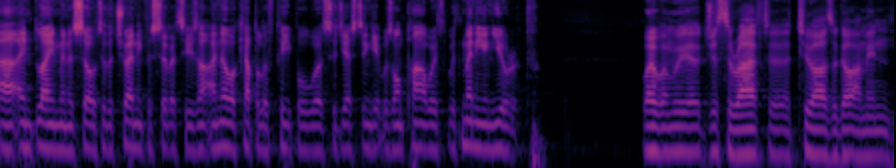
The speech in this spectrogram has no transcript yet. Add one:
uh, in Blaine, Minnesota, the training facilities? I know a couple of people were suggesting it was on par with, with many in Europe. Well, when we just arrived uh, two hours ago, I mean,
